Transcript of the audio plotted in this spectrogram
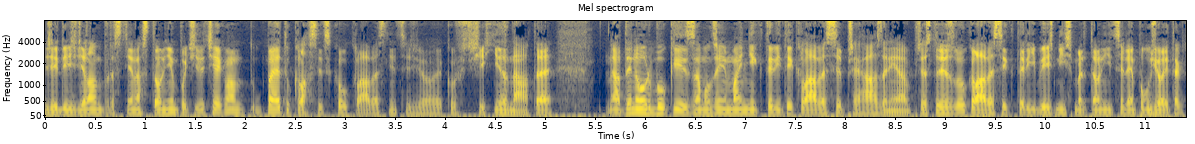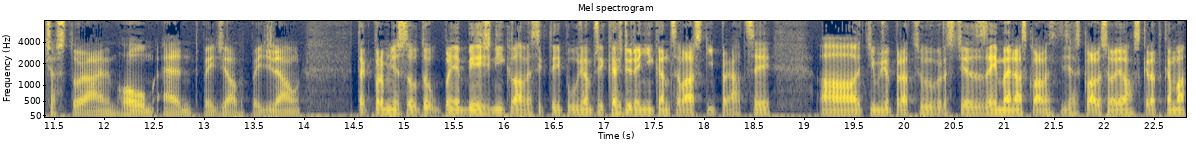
Že když dělám prostě na stolním počítači, jak mám úplně tu klasickou klávesnici, že jo, jako všichni znáte, a ty notebooky samozřejmě mají některé ty klávesy přeházené, a přestože jsou klávesy, které běžní smrtelníci nepoužívají tak často, já nevím, home, end, page up, page down, tak pro mě jsou to úplně běžný klávesy, které používám při každodenní kancelářské práci a tím, že pracuji prostě zejména s klávesnicí a s klávesovými zkratkama,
